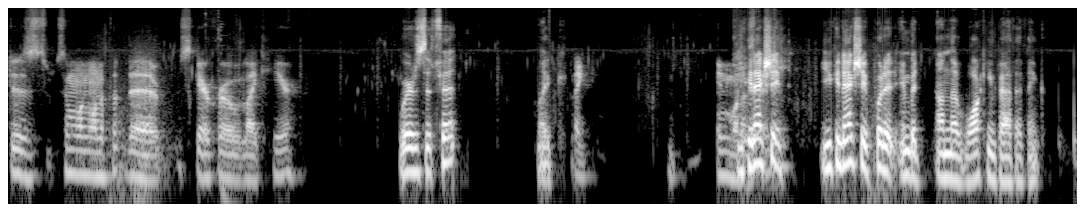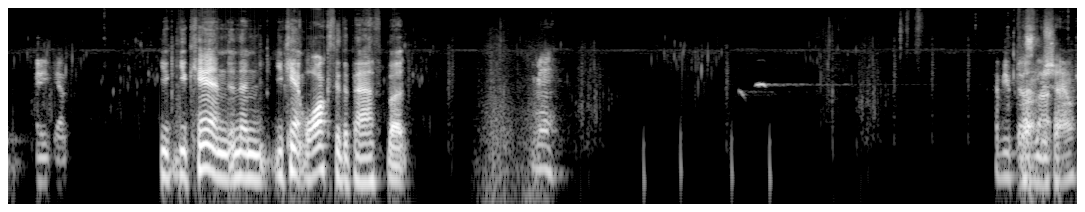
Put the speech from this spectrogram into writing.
Does someone want to put the scarecrow like here, Where does it fit? Like like in one? you of can actually you can actually put it in bet on the walking path. I think Yeah, you can. you you can, and then you can't walk through the path, but Meh. Have you That's planned not- it out?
